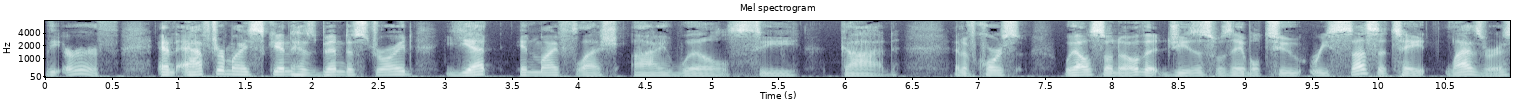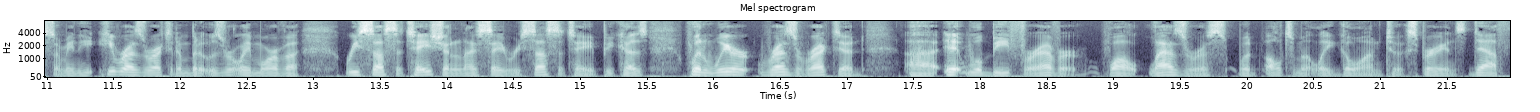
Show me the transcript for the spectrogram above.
the earth. And after my skin has been destroyed, yet in my flesh I will see God. And of course, we also know that Jesus was able to resuscitate Lazarus. I mean, he, he, resurrected him, but it was really more of a resuscitation. And I say resuscitate because when we're resurrected, uh, it will be forever, while Lazarus would ultimately go on to experience death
